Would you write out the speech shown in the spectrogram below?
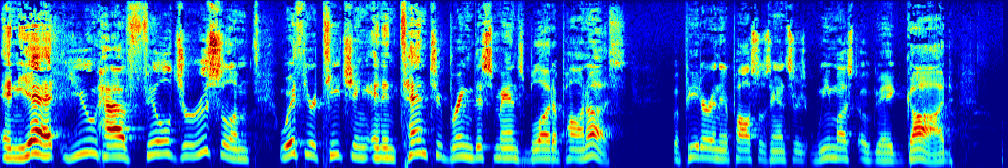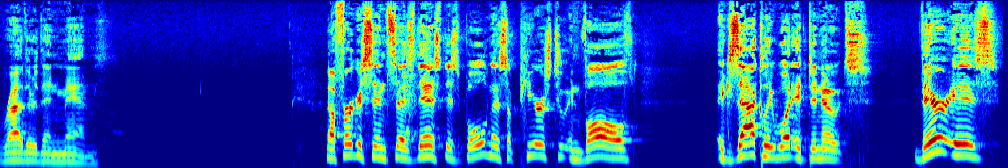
And yet, you have filled Jerusalem with your teaching and intend to bring this man's blood upon us. But Peter and the apostles answers, We must obey God rather than man. Now, Ferguson says this this boldness appears to involve exactly what it denotes. There is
